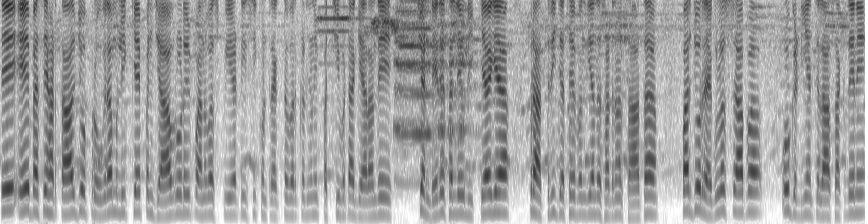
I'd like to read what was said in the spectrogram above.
ਤੇ ਇਹ ਵੈਸੇ ਹੜਤਾਲ ਜੋ ਪ੍ਰੋਗਰਾਮ ਲਿਖਿਆ Punjab roadway Punbus PRTC contractor worker union 25 ਵਟਾ 11 ਦੇ ਝੰਡੇ ਦੇ ਥੱਲੇ ਲਿਖਿਆ ਗਿਆ। ਭਰਾਤਰੀ ਜਥੇਬੰਦੀਆਂ ਦਾ ਸਾਡੇ ਨਾਲ ਸਾਥ ਆ। ਪਰ ਜੋ ਰੈਗੂਲਰ ਸਟਾਫ ਆ ਉਹ ਗੱਡੀਆਂ ਚਲਾ ਸਕਦੇ ਨੇ।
